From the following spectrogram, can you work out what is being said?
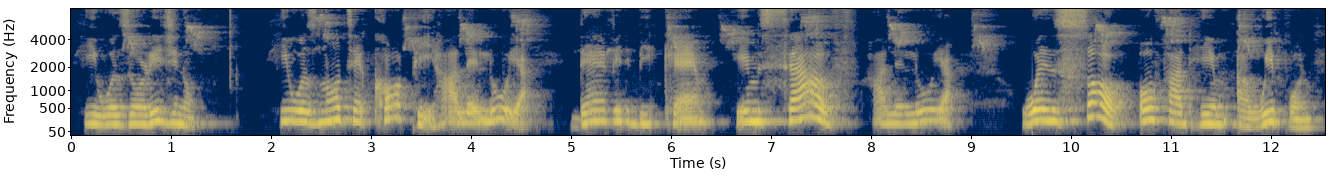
he was original. He was not a copy. Hallelujah. David became himself. Hallelujah. When Saul offered him a weapon,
